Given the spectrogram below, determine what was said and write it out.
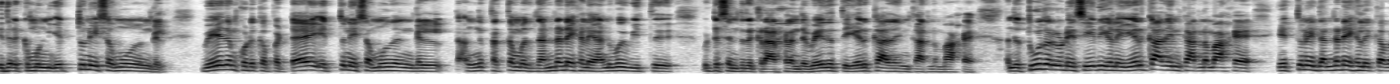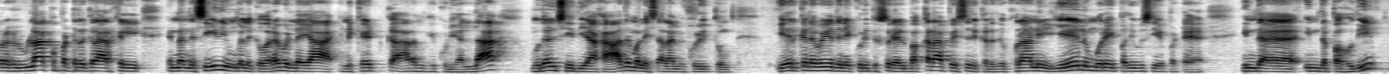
இதற்கு முன் எத்துணை சமூகங்கள் வேதம் கொடுக்கப்பட்ட எத்தனை சமூகங்கள் அங்கு தத்தமது தண்டனைகளை அனுபவித்து விட்டு சென்றிருக்கிறார்கள். அந்த வேதத்தை ஏற்காததின் காரணமாக அந்த தூதர்களுடைய செய்திகளை ஏற்காததின் காரணமாக எத்துணை தண்டனைகளுக்கு அவர்கள் உள்ளாக்கப்பட்டிருக்கிறார்கள் என்ற அந்த செய்தி உங்களுக்கு வரவில்லையா? என்று கேட்க ஆரம்பிக்கக்கூடிய அல்லாஹ் முதல் செய்தியாக ஆதம் அலை குறித்தும் ஏற்கனவே இதனை குறித்து சுரேல் பக்ரா பேசியிருக்கிறது. குரானில் ஏழு முறை பதிவு செய்யப்பட்ட இந்த இந்த பகுதி.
